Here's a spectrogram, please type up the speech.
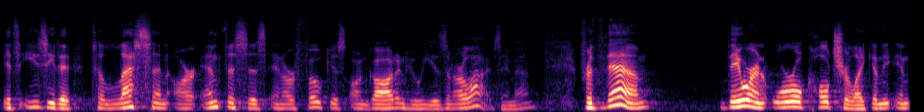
it's easy to, to lessen our emphasis and our focus on God and who He is in our lives. Amen. For them, they were an oral culture. Like, in the, in,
